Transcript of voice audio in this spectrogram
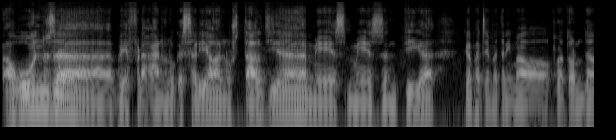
alguns eh, bé, fregant el que seria la nostàlgia més més antiga, que per exemple tenim el retorn de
